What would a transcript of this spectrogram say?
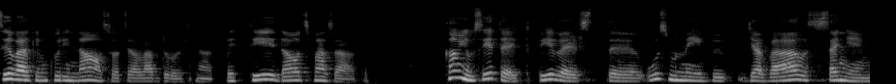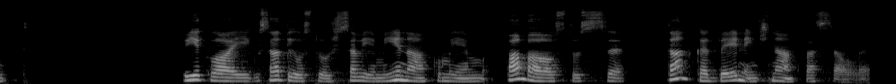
cilvēkiem, kuri nav sociāli apdrošināti, bet tie ir daudz mazāki. Kam jūs ieteiktu pievērst uh, uzmanību, ja vēlas saņemt pieklājīgus, atbilstošus saviem ienākumiem pabalstus? Uh, tad, kad bērniņš nāk pasaulē?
